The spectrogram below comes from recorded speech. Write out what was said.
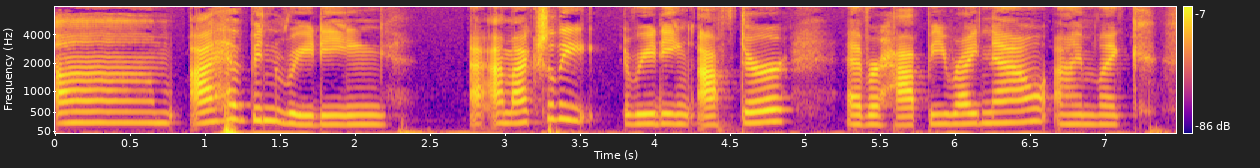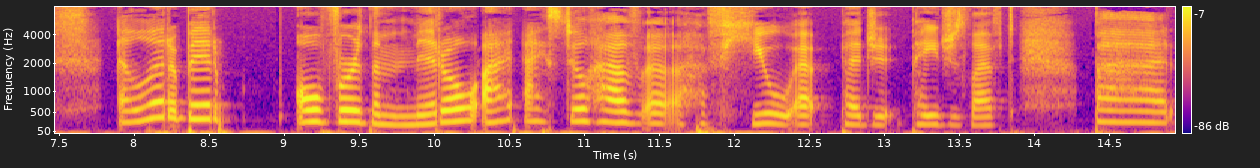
Um, I have been reading. I'm actually reading after Ever Happy right now. I'm like a little bit over the middle. I, I still have a, a few page, pages left, but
